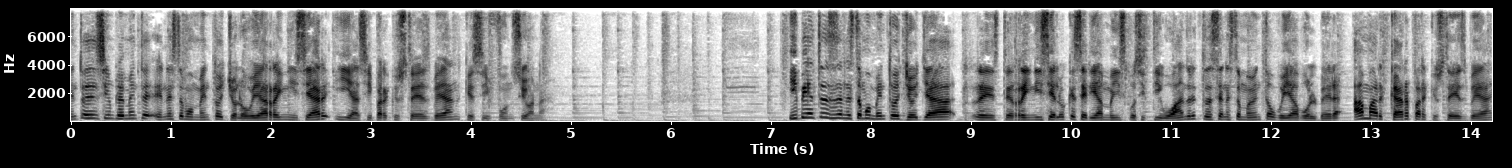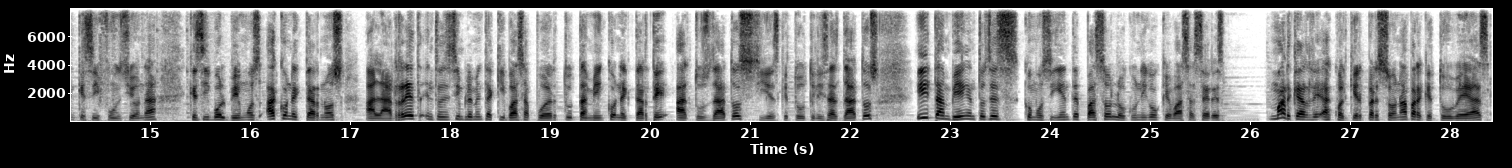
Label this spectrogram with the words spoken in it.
Entonces simplemente en este momento yo lo voy a reiniciar y así para que ustedes vean que sí funciona. Y bien, entonces en este momento yo ya este, reinicié lo que sería mi dispositivo Android. Entonces en este momento voy a volver a marcar para que ustedes vean que sí funciona, que sí volvimos a conectarnos a la red. Entonces simplemente aquí vas a poder tú también conectarte a tus datos si es que tú utilizas datos. Y también entonces como siguiente paso lo único que vas a hacer es marcarle a cualquier persona para que tú veas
